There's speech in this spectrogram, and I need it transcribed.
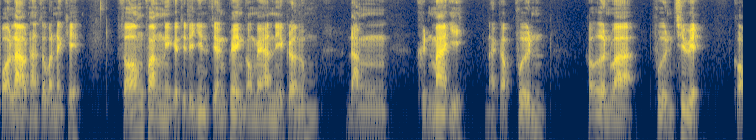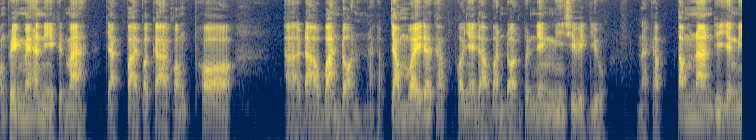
ปลาวทางสวรรณเขตสองฝั่งนี่ก็สิได้ยินเสียงเพลงของแม่ฮันนี่กระหึ่มดังขึ้นมาอีกนะครับฟื้นเขาเอิ้นว่าฟื้นชีวิตของเพลงแม่ฮันนี่ขึ้นมาจากปลายปากกาของพออ่าดาวบ้านดอนนะครับจำไว้เด้อครับพ่อใหญ่ดาวบ้านดอนเพิ่นยังมีชีวิตอยู่นะครับตำนานที่ยังมี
